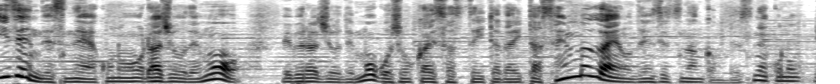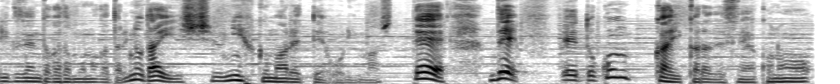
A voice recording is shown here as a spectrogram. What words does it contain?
以前ですね、このラジオでも、ウェブラジオでもご紹介させていただいた千羽ヶ谷の伝説なんかもですね、この陸前高田物語の第1週に含まれておりまして、で、えーと、今回からですね、この、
